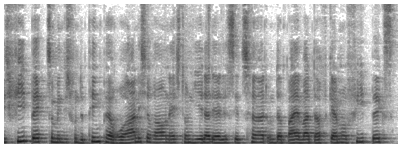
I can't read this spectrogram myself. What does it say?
die Feedback, zumindest von der Pink Peruanische Rauhnächte und jeder, der das jetzt hört und dabei war, darf gerne Feedbacks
